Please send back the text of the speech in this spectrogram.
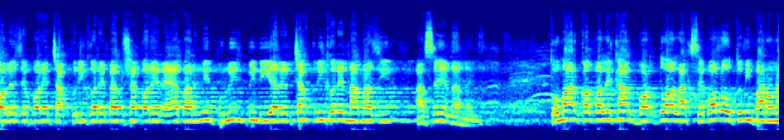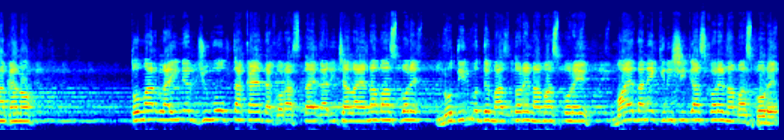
কলেজে পড়ে, চাকরি করে, ব্যবসা করে, র্যাব আর্মি, পুলিশ বিডিআরের চাকরি করে, নামাজি আছে না নাই? তোমার কপালে কার বরদোয়া লাগছে বলো, তুমি পারো না কেন? তোমার লাইনের যুবক তাকায় দেখো, রাস্তায় গাড়ি চালায়, নামাজ পড়ে, নদীর মধ্যে মাছ ধরে, নামাজ পড়ে, ময়দানে কৃষি কাজ করে, নামাজ পড়ে।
